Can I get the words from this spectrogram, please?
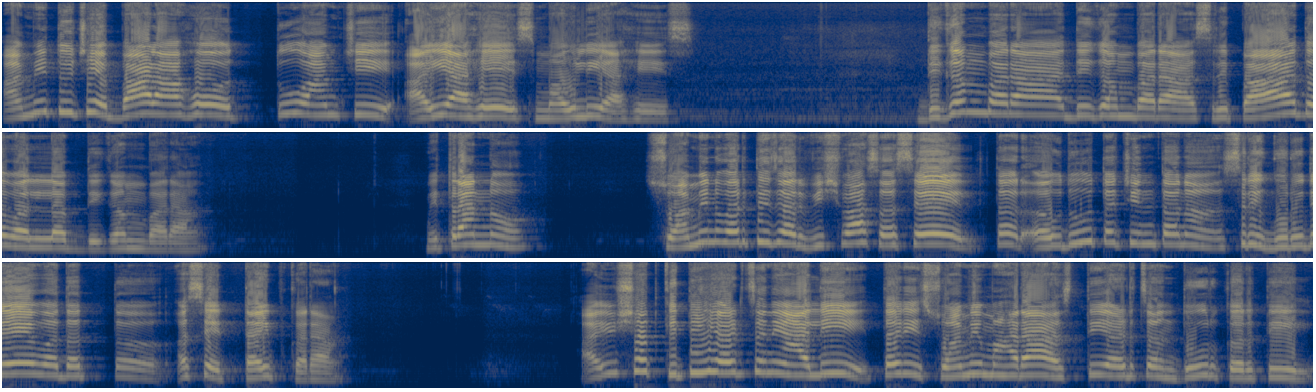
आम्ही तुझे बाळ आहोत तू आमची आई आहेस माऊली आहेस. दिगंबरा दिगंबरा श्रीपाद वल्लभ दिगंबरा. मित्रांनो स्वामींवरती जर विश्वास असेल तर अवधूत चिंतन श्री गुरुदेव दत्त असे टाईप करा. आयुष्यात कितीही अडचणी आली तरी स्वामी महाराज ती अडचण दूर करतील.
